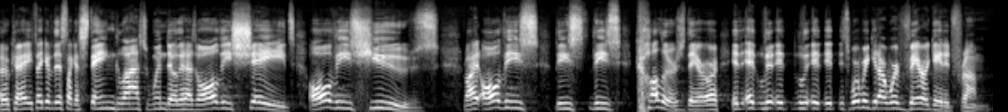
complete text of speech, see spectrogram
Okay, think of this like a stained glass window that has all these shades, all these hues, right? All these these these colors there, or it, it, it, it, it's where we get our word variegated from.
